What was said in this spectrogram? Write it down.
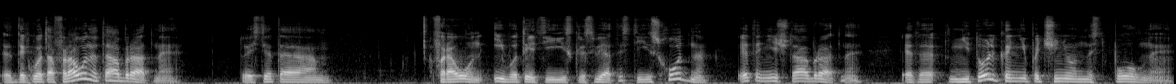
Так вот, а фараон – это обратное. То есть это фараон и вот эти искры святости исходно, это нечто обратное. Это не только неподчиненность полная,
